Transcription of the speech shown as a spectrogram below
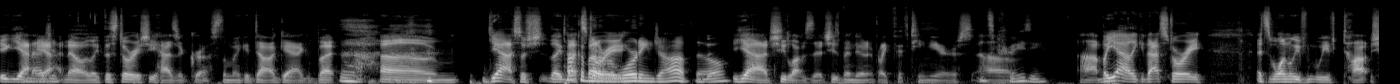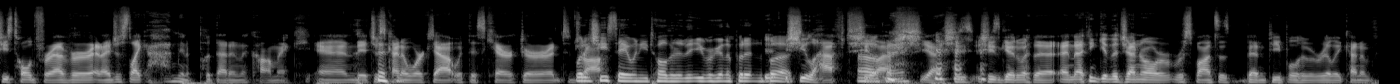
Yeah, Imagine. yeah, no, like the stories she has are gross. Them like a dog gag, but um, yeah. So she, like Talk that about story. a rewarding job, though. Yeah, she loves it. She's been doing it for like 15 years. That's Um, crazy. Uh, but yeah, like that story, it's one we've we've taught. She's told forever, and I just like "Ah, I'm gonna put that in a comic, and it just kind of worked out with this character and to What did she say when you told her that you were going to put it in the book? She laughed. She Oh, okay. laughed. Yeah, she's she's good with it, and I think the general response has been people who are really kind of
